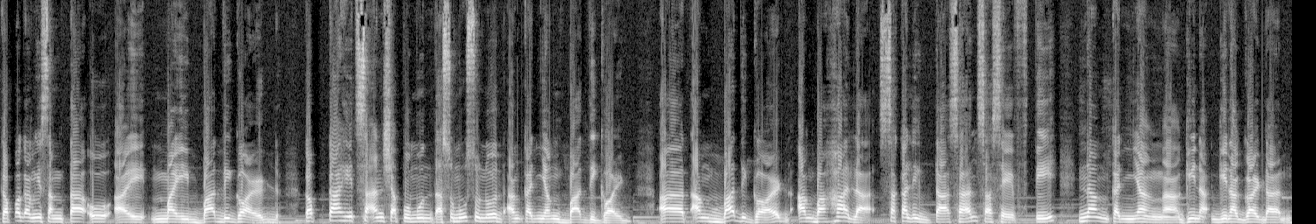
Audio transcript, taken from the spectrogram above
kapag ang isang tao ay may bodyguard, kahit saan siya pumunta, sumusunod ang kanyang bodyguard at ang bodyguard ang bahala sa kaligtasan, sa safety ng kanyang uh, gina, ginagardan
